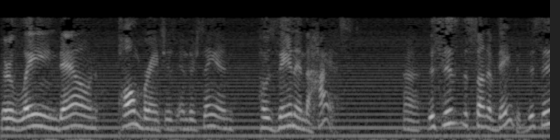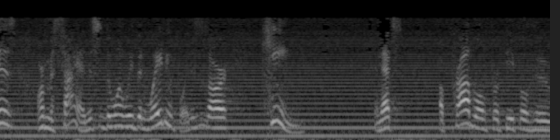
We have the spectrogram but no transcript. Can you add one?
they're laying down palm branches and they're saying, Hosanna in the highest. Uh, this is the Son of David. This is our Messiah. This is the one we've been waiting for. This is our King. And that's a problem for people who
